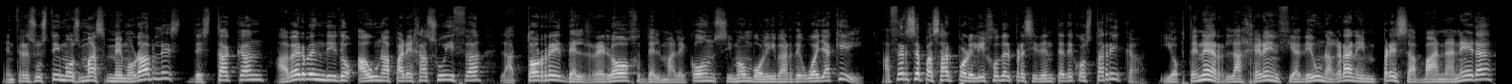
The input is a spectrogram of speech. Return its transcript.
entre sus timos más memorables destacan haber vendido a una pareja suiza la torre del reloj del malecón Simón Bolívar de Guayaquil, hacerse pasar por el hijo del presidente de Costa Rica y obtener la gerencia de una gran empresa bananera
